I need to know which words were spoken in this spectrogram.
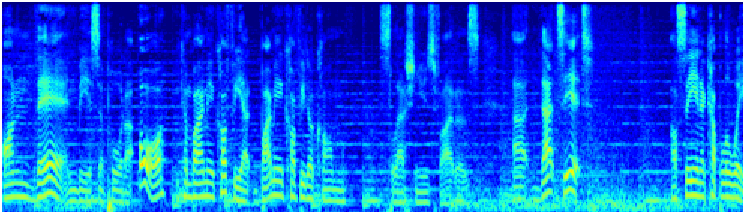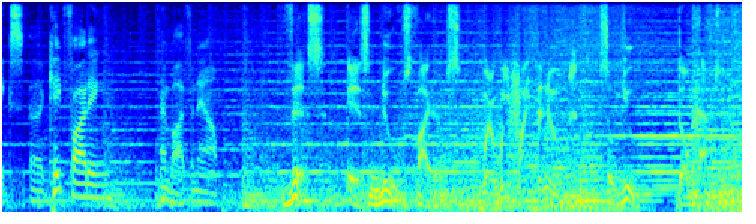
on there and be a supporter. Or you can buy me a coffee at buymeacoffee.com slash newsfighters. That's it. I'll see you in a couple of weeks. Keep fighting and bye for now. This is News Fighters, where we fight the news so you don't have to.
